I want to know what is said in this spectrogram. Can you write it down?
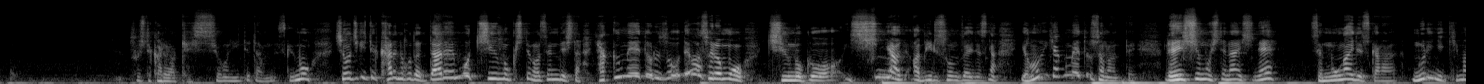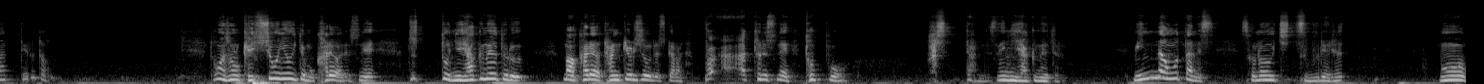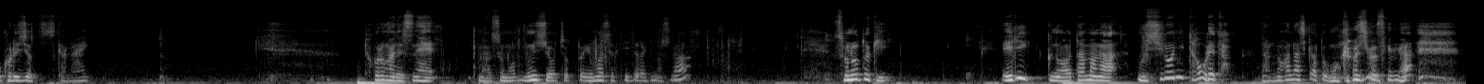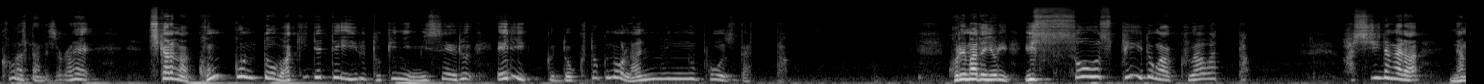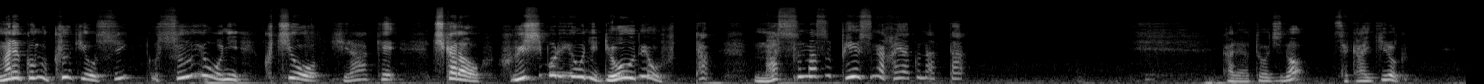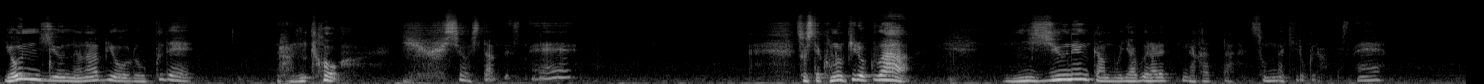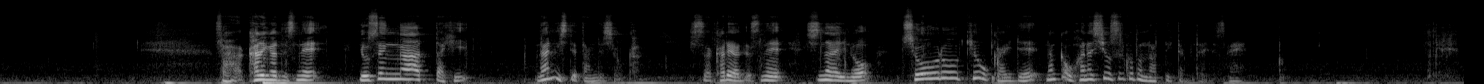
そして彼は決勝に出たんですけども正直言って彼のことは誰も注目してませんでした。100m 走ではそれはもう注目を一心に浴びる存在ですが 400m 走なんて練習もしてないしね専門外ですから無理に決まってると。ところがその決勝においても彼はですねずっと 200m まあ彼は短距離走ですからバーッとですねトップを走ったんですね 200m みんな思ったんです。そのうち潰れる。もうこれ以上続かない。ところがですね、まあ、その文章をちょっと読ませていただきますがその時エリックの頭が後ろに倒れた。何の話かと思うかもしれませんがこうなったんでしょうかね。力がこんこんと湧き出ている時に見せるエリック独特のランニングポーズだった。これまでより一層スピードが加わった。走りながら流れ込む空気を吸うように口を開け力を振り絞るように両腕を振った。ますますペースが速くなった。彼は当時の世界記録47秒6でなんと優勝したんですね。そしてこの記録は20年間も破られてなかったそんな記録なんですね。さあ彼がですね予選があった日何してたんでしょうか？実は彼はですね市内の長老教会で何かお話をすることになっていたみたいですね。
